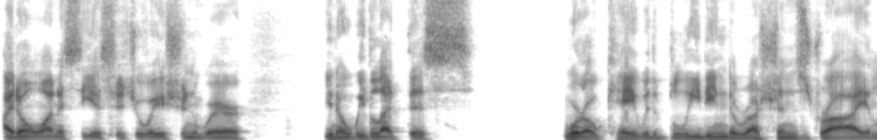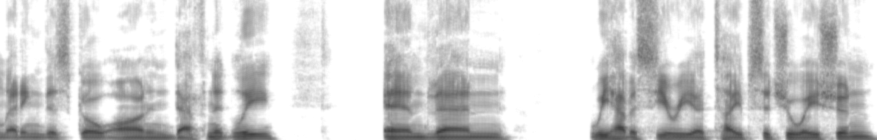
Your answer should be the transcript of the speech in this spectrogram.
I don't want to see a situation where, you know, we let this we're okay with bleeding the Russians dry and letting this go on indefinitely. And then we have a Syria type situation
